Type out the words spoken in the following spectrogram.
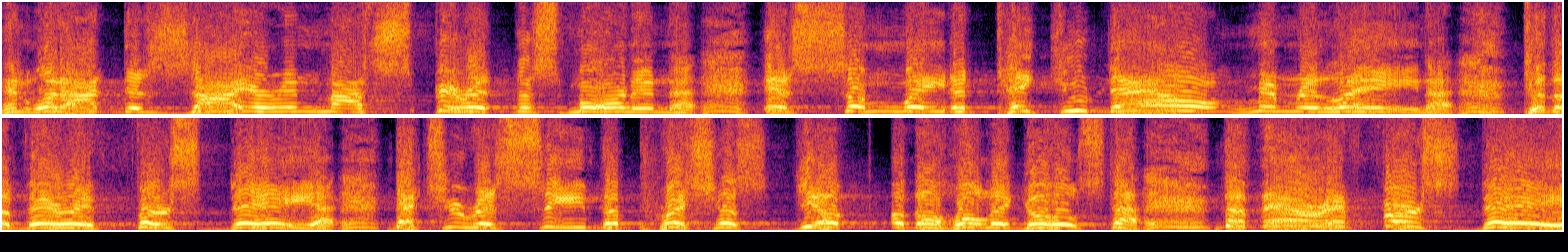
and what I desire in my spirit this morning is some way to take you down memory lane to the very first day that you received the precious gift of the Holy Ghost. The very first day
